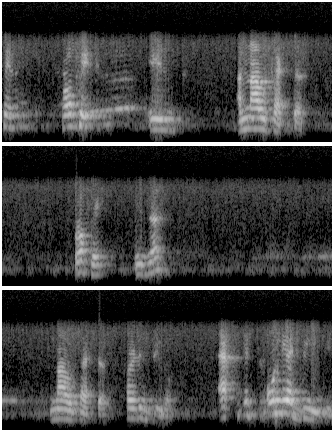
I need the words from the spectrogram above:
Since profit is a null factor, profit is a null factor, or it is zero. At, uh, it's only at BEP.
